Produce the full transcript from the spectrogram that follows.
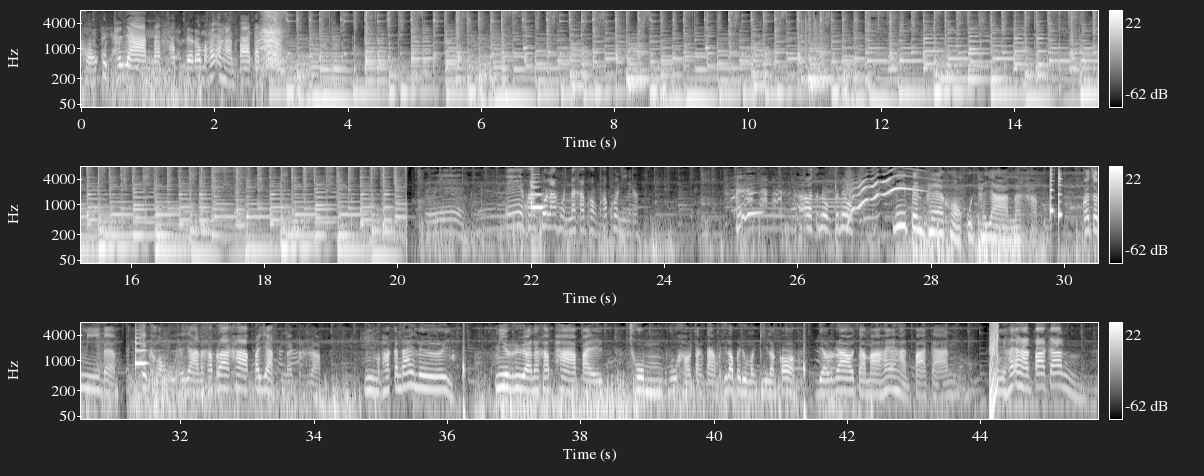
ของอุทยานนะครับ เดี๋ยวเรามาให้อาหารปลากัน ของอุทยานนะครับ ก็จะมีแบบแพ็กเกจของอุทยานนะครับ ราคาประหยัดนะครับ มีมาพักกันได้เลย มีเรือนะครับ พาไปชมภูเขาต่างๆเหมือนที่เราไปดูเมื่อกี้แล้วก็เดี๋ยวเราจะมาให้อาหารปลากันนี่ให้อาหารปลากัน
